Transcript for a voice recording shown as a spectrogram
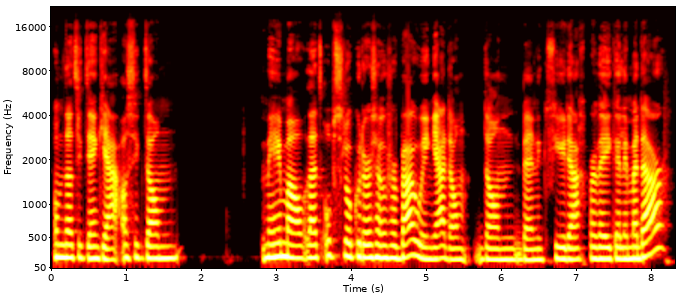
Omdat ik denk, ja, als ik dan me helemaal laat opslokken door zo'n verbouwing, ja, dan, dan ben ik vier dagen per week alleen maar daar.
